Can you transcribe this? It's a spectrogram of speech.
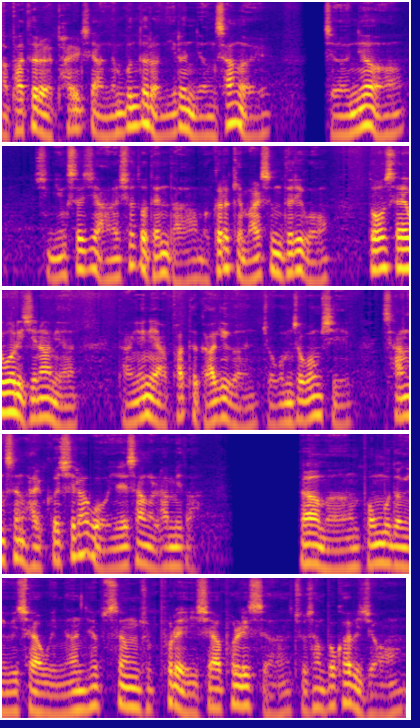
아파트를 팔지 않는 분들은 이런 영상을 전혀 신경 쓰지 않으셔도 된다. 뭐 그렇게 말씀드리고 또 세월이 지나면 당연히 아파트 가격은 조금 조금씩 상승할 것이라고 예상을 합니다. 다음은 복무동에 위치하고 있는 협성 휴프레 이시아폴리스 주상복합이죠.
